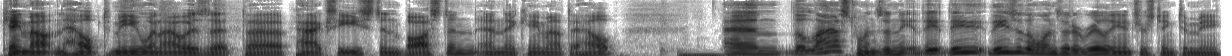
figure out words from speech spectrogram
came out and helped me when I was at uh, PAX East in Boston, and they came out to help. And the last ones, and the, the, the, these are the ones that are really interesting to me.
